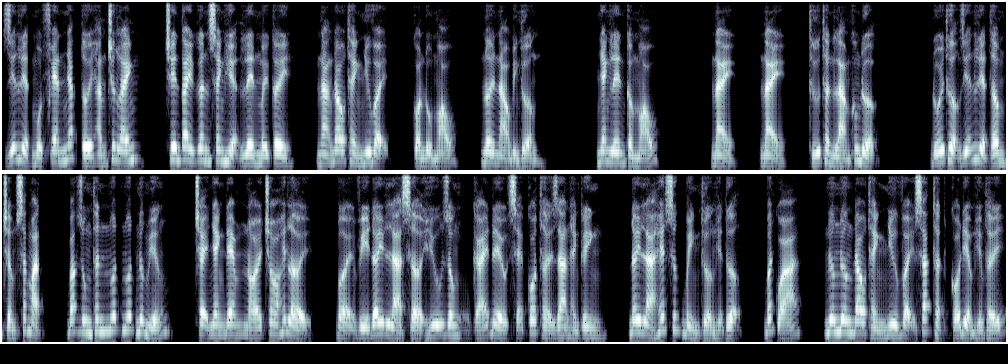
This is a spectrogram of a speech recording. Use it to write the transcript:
Diễn liệt một phen nhắc tới hắn trước lánh, trên tay gân xanh hiện lên mấy cây, nàng đau thành như vậy, còn đổ máu, nơi nào bình thường. Nhanh lên cầm máu. Này, này, thứ thần làm không được. Đối thượng diễn liệt âm trầm sắc mặt, bác dung thân nuốt nuốt nước miếng, chạy nhanh đem nói cho hết lời, bởi vì đây là sở hữu rông cái đều sẽ có thời gian hành kinh, đây là hết sức bình thường hiện tượng, bất quá, nương nương đau thành như vậy xác thật có điểm hiếm thấy,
